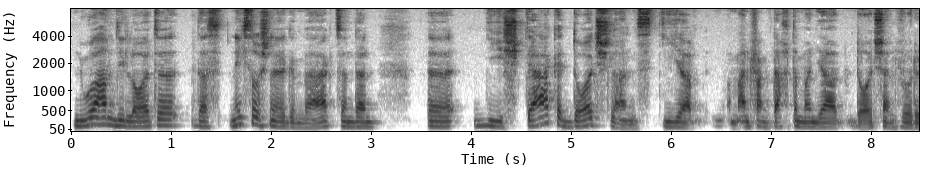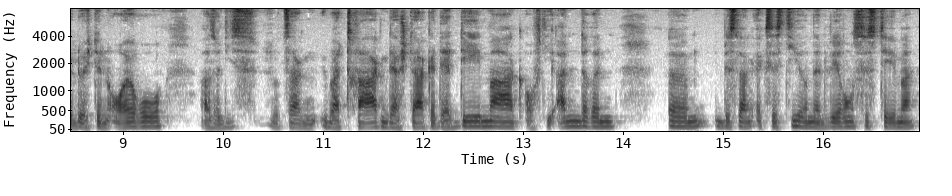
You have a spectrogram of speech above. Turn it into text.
Nur haben die Leute das nicht so schnell gemerkt, sondern äh, die Stärke Deutschlands, die ja am Anfang dachte man ja, Deutschland würde durch den Euro, also dies sozusagen Übertragen der Stärke der D-Mark auf die anderen ähm, bislang existierenden Währungssysteme,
